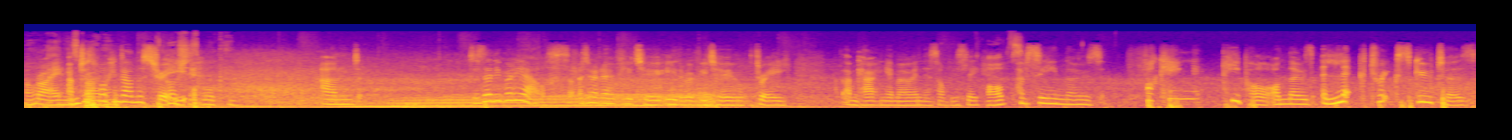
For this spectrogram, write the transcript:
Right, I'm just walking down the street, Oh, she's walking. and does anybody else? I don't know if you two, either of you two, three. I'm counting Emma in this, obviously. Obs. Have seen those fucking people on those electric scooters,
